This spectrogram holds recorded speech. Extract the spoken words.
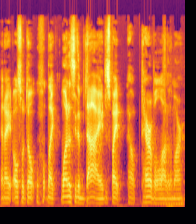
and I also don't like want to see them die, despite how terrible a lot of them are.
